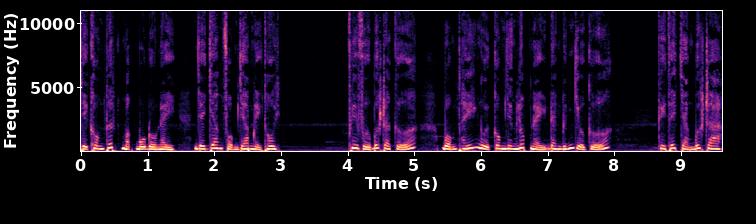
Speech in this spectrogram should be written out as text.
Chỉ không thích mặc bộ đồ này Và gian phòng giam này thôi. Phi vừa bước ra cửa, Bỗng thấy người công nhân lúc này đang đứng giữa cửa. Khi thấy chàng bước ra,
